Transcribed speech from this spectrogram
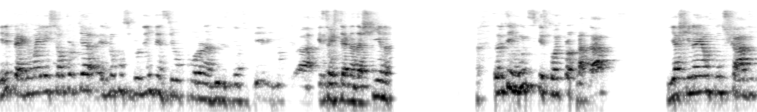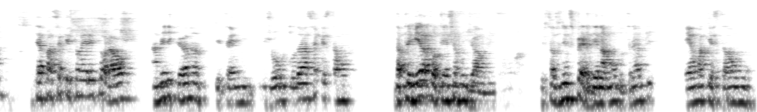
ele perde uma eleição porque ele não conseguiu nem vencer o coronavírus dentro dele, a questão externa da China. Então ele tem muitas questões para tratar e a China é um ponto chave até para essa questão eleitoral americana que tem em jogo toda essa questão da primeira potência mundial. Né? Então, os Estados Unidos perder na mão do Trump é uma questão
